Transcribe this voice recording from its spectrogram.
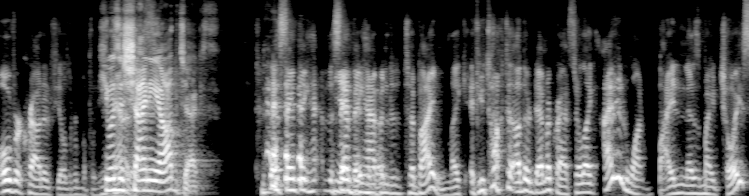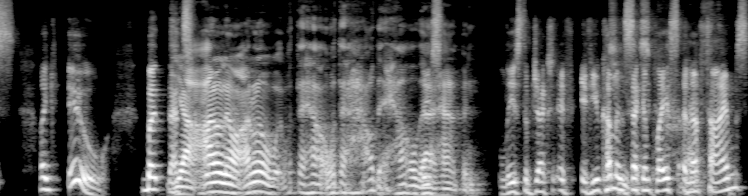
overcrowded field of republican He was a shiny object. the same thing the Yeah, same thing happened to, to biden like if you talk to other democrats they're like i didn't want biden as my choice like ew but that's yeah, I don't know. I don't know what, what the hell. What the how the hell that Least- happened? Least objection. If if you come in second place enough times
